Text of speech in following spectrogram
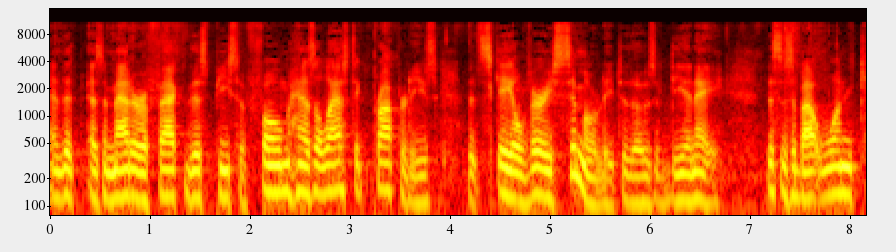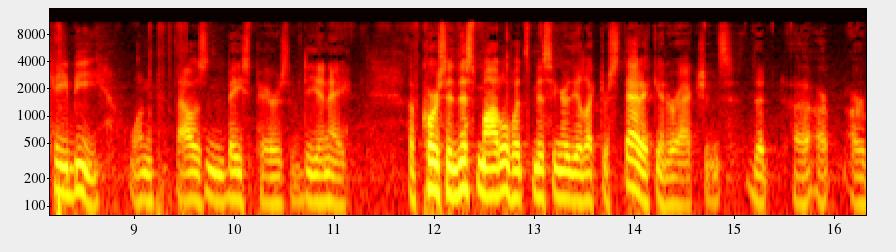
and that as a matter of fact, this piece of foam has elastic properties that scale very similarly to those of DNA. This is about 1 kb, 1,000 base pairs of DNA. Of course, in this model, what's missing are the electrostatic interactions that uh, are, are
